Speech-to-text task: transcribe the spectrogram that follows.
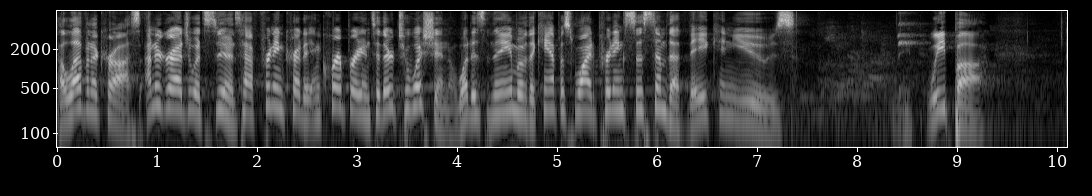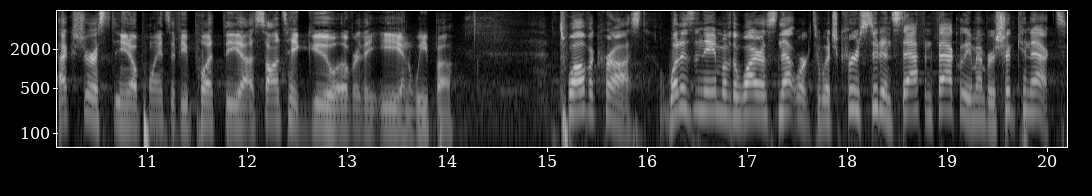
11 across. Undergraduate students have printing credit incorporated into their tuition. What is the name of the campus-wide printing system that they can use? WEPA. Extra you know, points if you put the uh, Sante goo over the E in WEPA. 12 across. What is the name of the wireless network to which CWRU, students, staff, and faculty members should connect?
